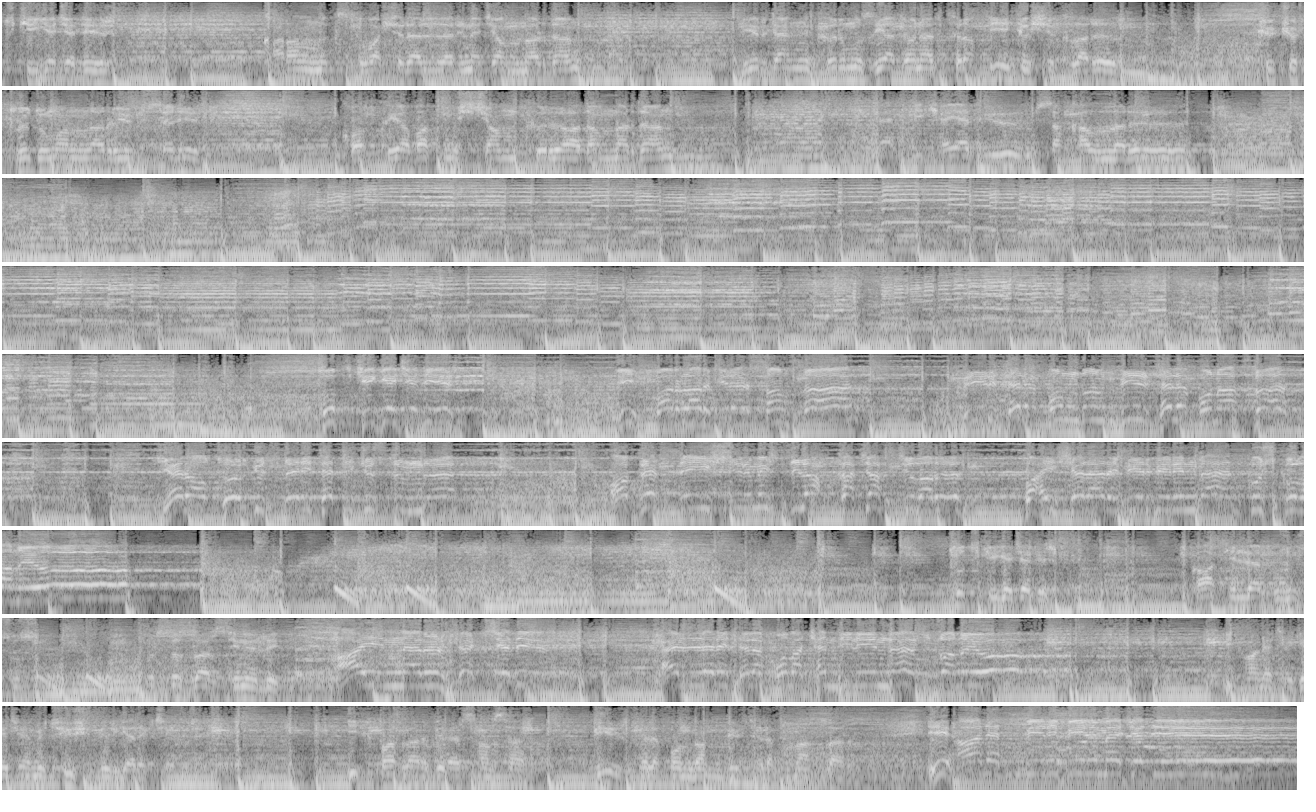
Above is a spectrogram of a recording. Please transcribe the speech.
ki gecedir. Karanlık sıvaşır ellerine camlardan Birden kırmızıya döner trafik ışıkları. Kükürtlü dumanlar yükselir Korkuya batmış cam kırı adamlardan. Tehlikeye büyür sakalları Tut ki gecedir İhbarlar birer sansar Bir telefondan bir telefona atlar. Yeraltı örgütleri tetik üstünde Adres değiştirmiş silah kaçakçıları Fahişeler birbirinden kuşkulanıyor. Tut ki gecedir Katiller huzursuz Hırsızlar sinirli. Hainler ürkekçedir Elleri telefona kendiliğinden uzanıyor. İhanete gece müthiş bir gerekçedir İhbarlar birer sansar Bir telefondan bir telefona atlar. İhanet bir bilmecedir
